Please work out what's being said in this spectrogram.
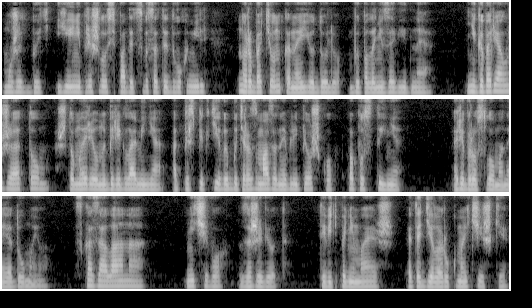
Может быть, ей не пришлось падать с высоты двух миль, но работенка на ее долю выпала незавидная. Не говоря уже о том, что Мэрион уберегла меня от перспективы быть размазанной в лепешку по пустыне. «Ребро сломано, я думаю», — сказала она. «Ничего, заживет. Ты ведь понимаешь, это дело рук мальчишки».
